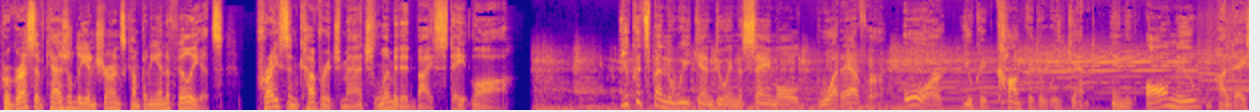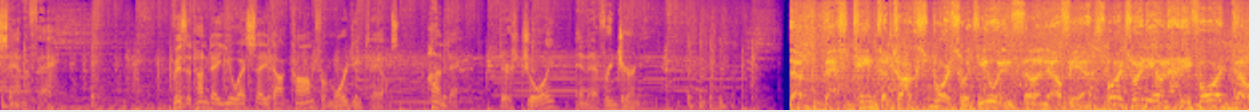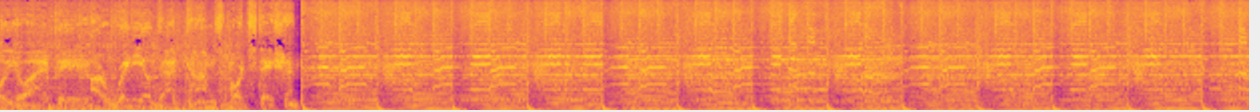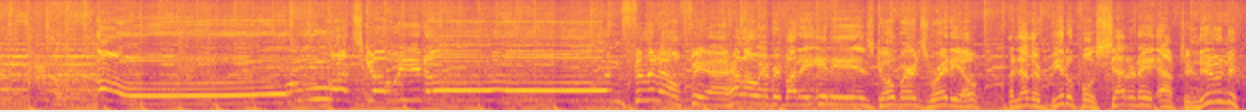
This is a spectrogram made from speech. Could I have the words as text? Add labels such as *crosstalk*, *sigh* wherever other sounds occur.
Progressive Casualty Insurance Company and Affiliates. Price and coverage match limited by state law. You could spend the weekend doing the same old whatever, or you could conquer the weekend in the all-new Hyundai Santa Fe. Visit HyundaiUSA.com for more details. Hyundai, there's joy in every journey. The best team to talk sports with you in Philadelphia. Sports Radio 94 WIP, a radio.com sports station. Philadelphia? Hello, everybody. It is Go Birds Radio. Another beautiful Saturday afternoon.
